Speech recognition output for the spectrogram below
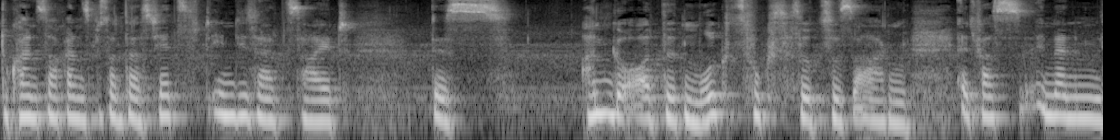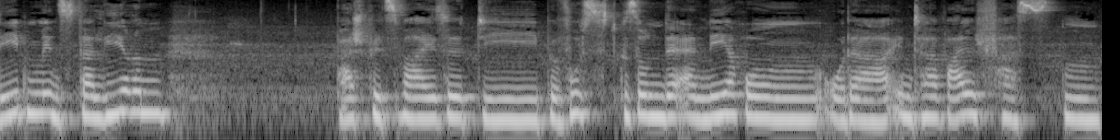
Du kannst auch ganz besonders jetzt in dieser Zeit des angeordneten Rückzugs sozusagen etwas in deinem Leben installieren, beispielsweise die bewusst gesunde Ernährung oder Intervallfasten,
